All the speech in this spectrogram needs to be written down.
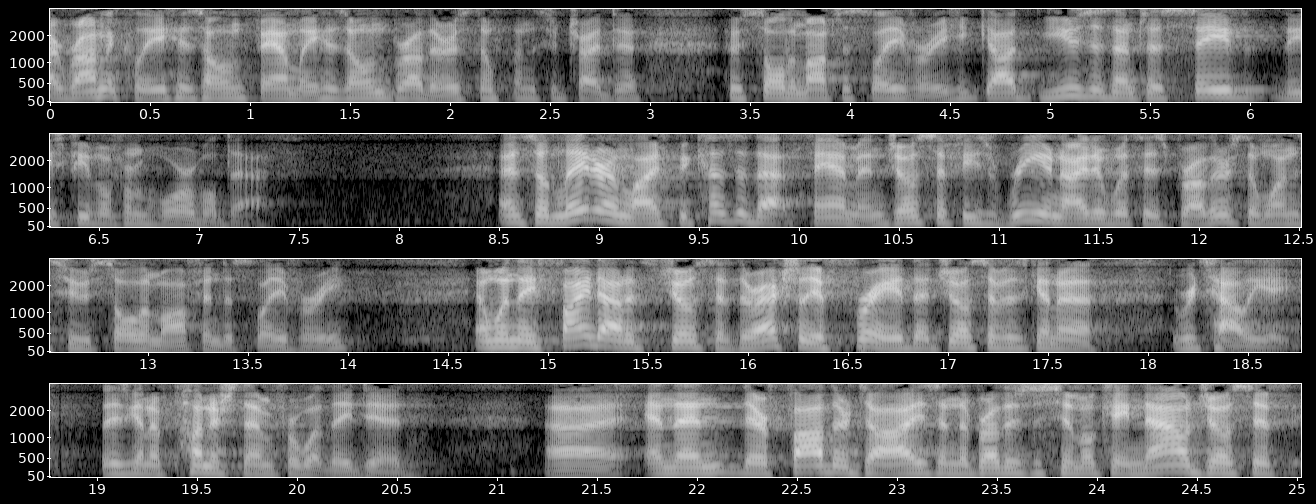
ironically, his own family, his own brothers, the ones who tried to, who sold him off to slavery. He, God uses them to save these people from horrible death. And so later in life, because of that famine, Joseph, he's reunited with his brothers, the ones who sold him off into slavery. And when they find out it's Joseph, they're actually afraid that Joseph is going to retaliate, that he's going to punish them for what they did. Uh, and then their father dies, and the brothers assume, okay, now Joseph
